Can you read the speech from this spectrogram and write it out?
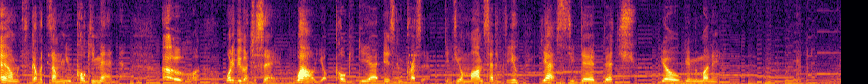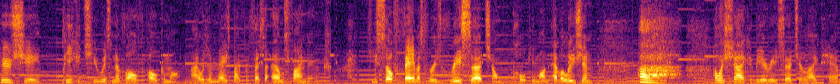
Elm discovered some new Pokemon. Oh, what have you got to say? Wow, your Poke gear is impressive. Did your mom set it for you? Yes, she did, bitch. Yo, give me money. Who's she? Pikachu is an evolved Pokemon. I was amazed by Professor Elm's findings. He's so famous for his research on Pokemon evolution. Ah, I wish I could be a researcher like him.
